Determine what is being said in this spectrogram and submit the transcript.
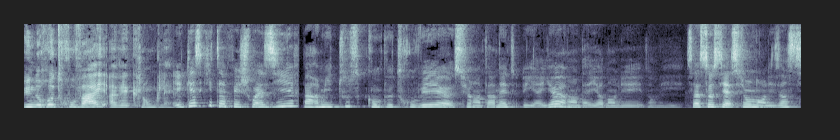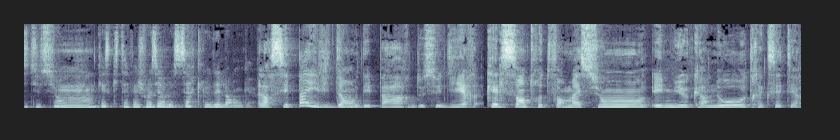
une retrouvaille avec l'anglais. Et qu'est-ce qui t'a fait choisir parmi tout ce qu'on peut trouver euh, sur Internet et ailleurs, hein, d'ailleurs dans les, dans les associations, dans les institutions, mhm. qu'est-ce qui t'a fait choisir le cercle des langues? Alors c'est pas évident au départ de se dire quel centre de formation est mieux qu'un autre, etc.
